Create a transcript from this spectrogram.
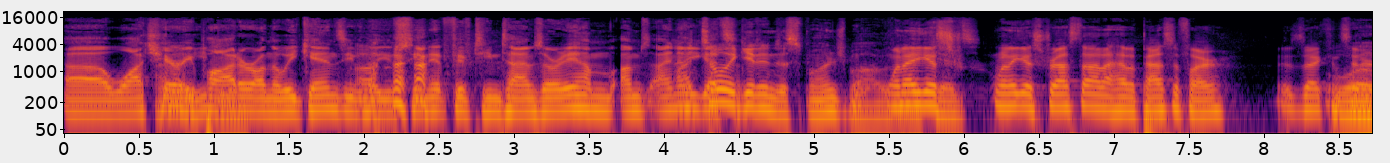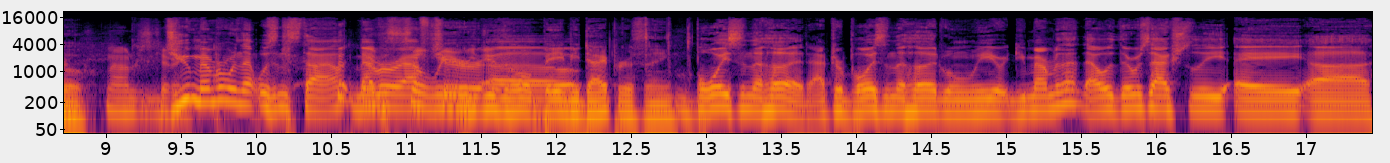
uh, watch Harry you Potter do. on the weekends, even though you've seen it 15 times already? I'm, I'm I know I you totally got. get into SpongeBob. with When my I get kids. when I get stressed out, I have a pacifier. Is that considered? Whoa. No, I'm just kidding. do you remember when that was in style? Remember so after weird. you do the whole uh, baby diaper thing. Boys in the Hood. After Boys in the Hood, when we were, do you remember that? That was there was actually a uh,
